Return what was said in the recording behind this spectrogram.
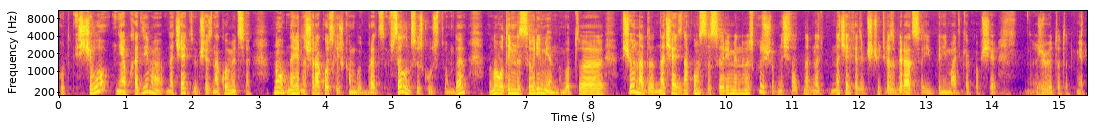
вот с чего необходимо начать вообще знакомиться, ну, наверное, широко слишком будет брать в целом с искусством, да, но вот именно современным. Вот э, с чего надо начать знакомство с современным искусством, чтобы начать, начать хотя бы чуть-чуть разбираться и понимать, как вообще живет этот мир?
